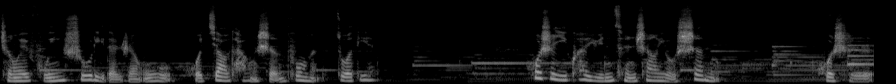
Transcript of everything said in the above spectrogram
成为福音书里的人物或教堂神父们的坐垫，或是一块云层上有圣母，或是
